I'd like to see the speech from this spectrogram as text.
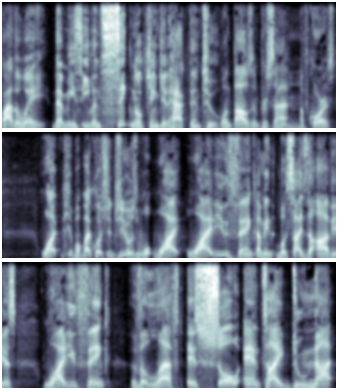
By the way, that means even Signal can get hacked into. One thousand percent, mm-hmm. of course. What? But my question to you is, why? Why do you think? I mean, besides the obvious, why do you think the left is so anti? Do not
